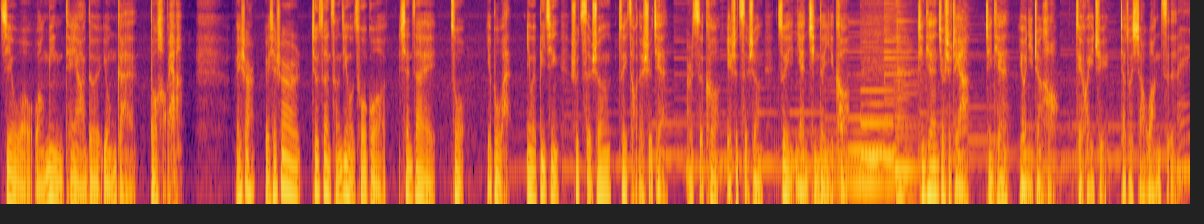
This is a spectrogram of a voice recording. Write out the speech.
借我亡命天涯的勇敢。都好呀。没事儿，有些事儿就算曾经有错过，现在做也不晚，因为毕竟是此生最早的时间，而此刻也是此生最年轻的一刻。今天就是这样，今天有你真好。最后一句叫做《小王子》。每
